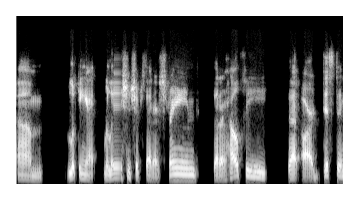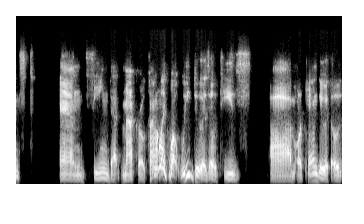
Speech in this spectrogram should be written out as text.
um, looking at relationships that are strained, that are healthy, that are distanced, and seeing that macro, kind of like what we do as OTs um, or can do with o-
